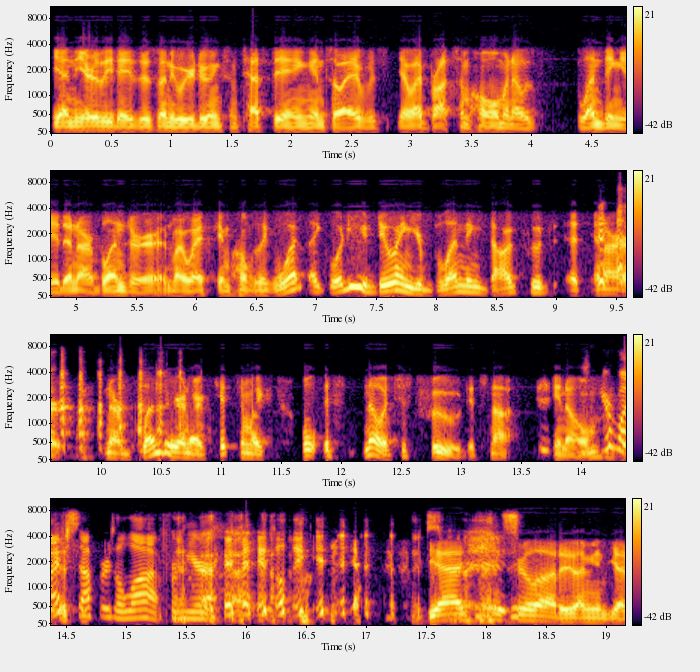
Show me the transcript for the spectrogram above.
yeah, in the early days, it was when we were doing some testing, and so I was, you know, I brought some home and I was blending it in our blender. And my wife came home and was like, "What? Like, what are you doing? You're blending dog food in our in our blender in our kitchen." I'm like, well, it's no, it's just food. It's not, you know. Your wife suffers a lot from your. yeah, she goes through a lot. I mean, yeah.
